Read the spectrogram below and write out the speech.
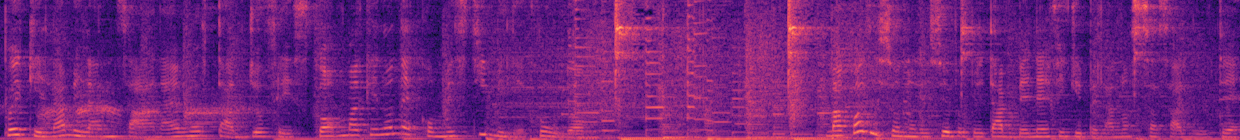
poiché la melanzana è un ortaggio fresco ma che non è commestibile crudo. Ma quali sono le sue proprietà benefiche per la nostra salute?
